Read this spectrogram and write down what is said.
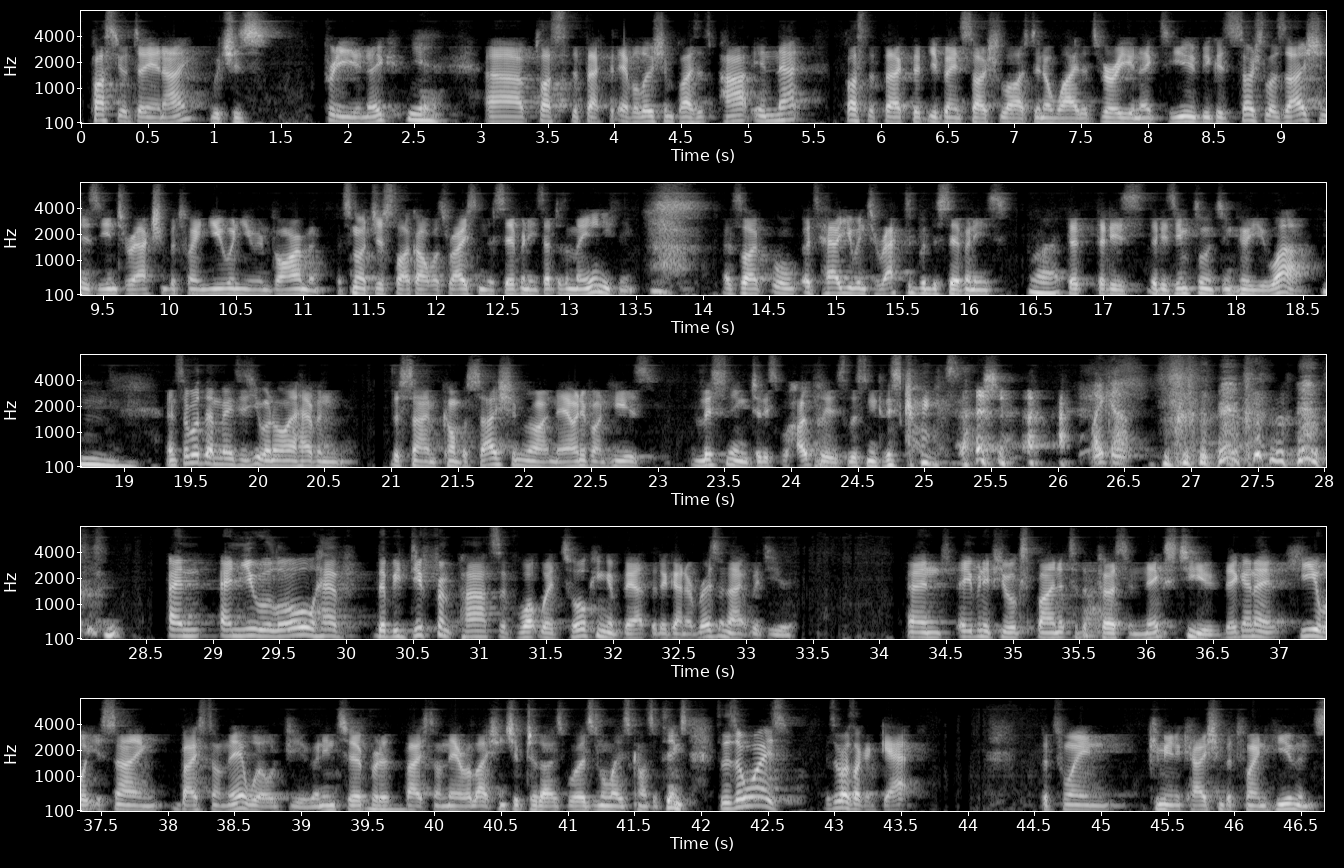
plus your DNA, which is pretty unique, Yeah. uh, plus the fact that evolution plays its part in that, plus the fact that you've been socialized in a way that's very unique to you because socialization is the interaction between you and your environment. It's not just like I was raised in the 70s, that doesn't mean anything. It's like, well, it's how you interacted with the 70s Right. that, that is that is influencing who you are. Hmm. And so what that means is you and I are having the same conversation right now, and everyone here is listening to this, well, hopefully is listening to this conversation. Wake up. and and you will all have there'll be different parts of what we're talking about that are going to resonate with you. And even if you explain it to the person next to you, they're going to hear what you're saying based on their worldview and interpret it based on their relationship to those words and all these kinds of things. So there's always there's always like a gap between communication between humans,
